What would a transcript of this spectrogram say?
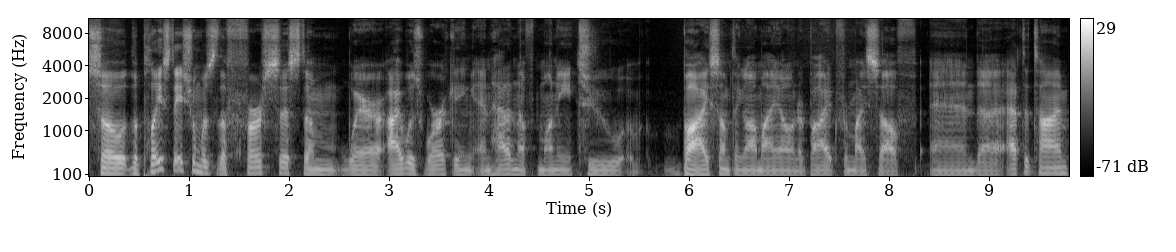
So, the PlayStation was the first system where I was working and had enough money to buy something on my own or buy it for myself. And uh, at the time,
